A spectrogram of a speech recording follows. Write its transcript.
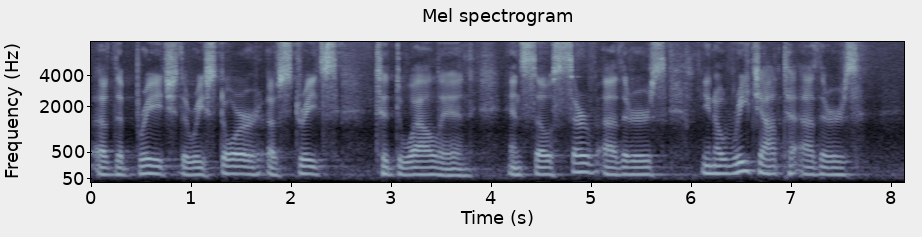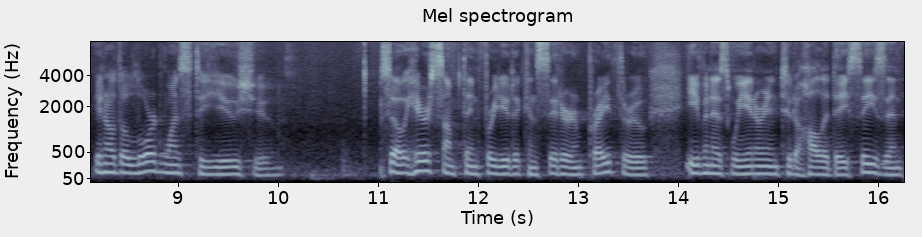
of the breach, the restorer of streets to dwell in. And so serve others, you know, reach out to others. You know, the Lord wants to use you. So here's something for you to consider and pray through, even as we enter into the holiday season,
